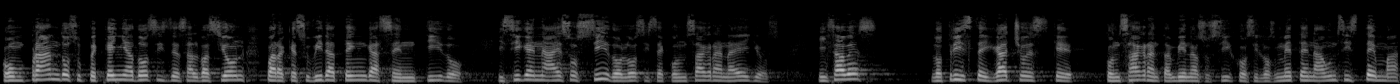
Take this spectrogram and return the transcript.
comprando su pequeña dosis de salvación para que su vida tenga sentido y siguen a esos ídolos y se consagran a ellos. Y sabes, lo triste y gacho es que consagran también a sus hijos y los meten a un sistema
